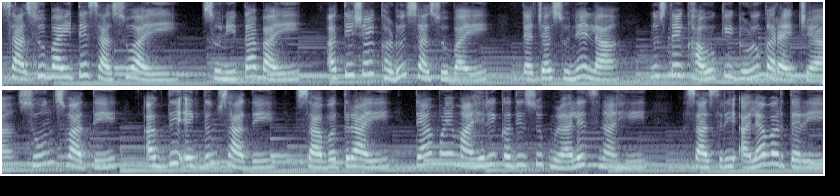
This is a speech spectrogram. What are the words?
सासूबाई ते सासू आई सुनीताबाई अतिशय खडूस सासूबाई त्याच्या सुनेला नुसते खाऊ की गिळू करायच्या सून स्वाती अगदी एकदम साधी सावत्र आई त्यामुळे माहेरी कधी सुख मिळालेच नाही. सासरी आल्यावर तरी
